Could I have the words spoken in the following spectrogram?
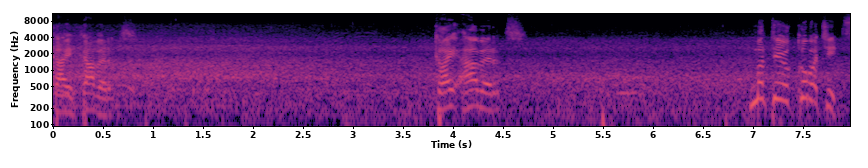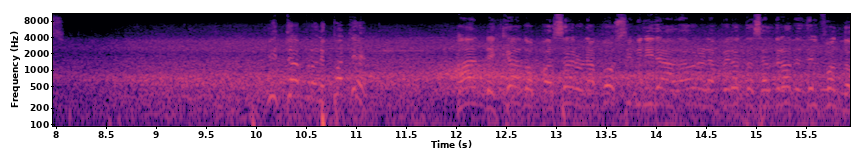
Kai Havertz. Kai Havertz. Mateo Kovacic. Está para el empate. Han dejado pasar una posibilidad. Ahora la pelota saldrá desde el fondo.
